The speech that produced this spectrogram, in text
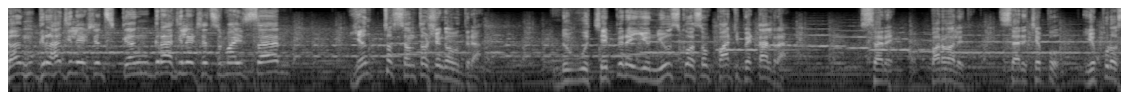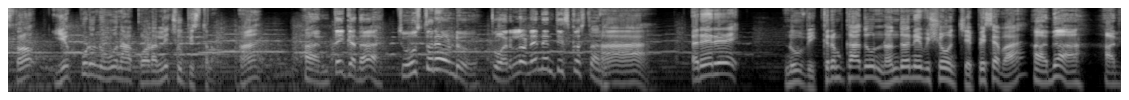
Congratulations congratulations my son ఎంతో సంతోషంగా ఉందిరా. నువ్వు చెప్పిన ఈ న్యూస్ కోసం పార్టీ పెట్టాలిరా. సరే పర్వాలేదు. సరే చెప్పు. ఎప్పుడు వస్తున్నావు? ఎప్పుడు నువ్వు నా కోడల్ని చూపిస్తున్నావు? ఆ? అంతే కదా చూస్తూనే ఉండు. త్వరలోనే నేను తీసుకొస్తాను. ఆ, రే రే నువ్వు విక్రమ్ కాదు నందు అనే విషయం చెప్పేశావా? అదా అది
